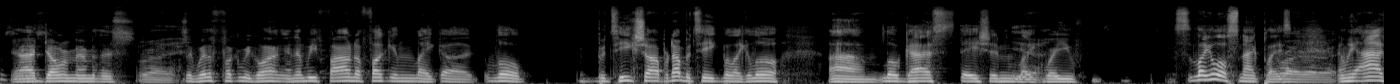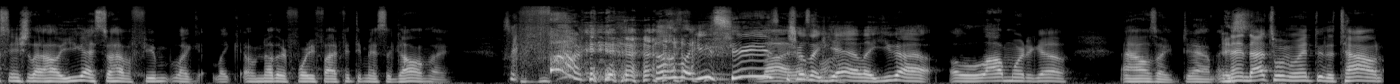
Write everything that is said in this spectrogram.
yeah, I don't remember this. Right. It's like, where the fuck are we going? And then we found a fucking like uh, little boutique shop or not boutique, but like a little um little gas station, like where you, it's like a little snack place. Right, right, right. And we asked, and she's like, "Oh, you guys still have a few, like, like another 45, 50 minutes to go." I'm like, "It's like fuck." I was like, "You serious?" Nah, she was like, fine. "Yeah, like you got a lot more to go." And I was like, "Damn!" And It's- then that's when we went through the town.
